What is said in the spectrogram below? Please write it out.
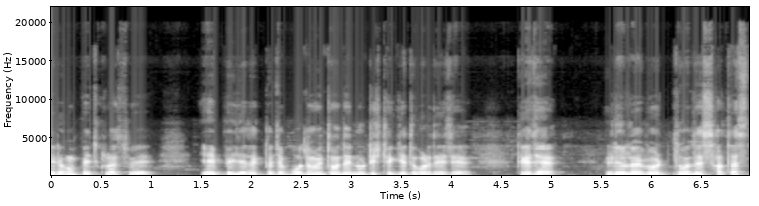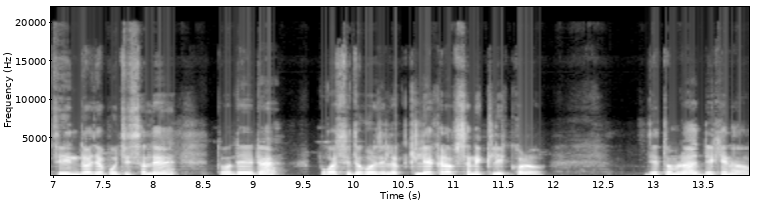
এরকম পেজ খোলা আসবে। এই পেজে দেখতে হচ্ছে প্রথমে তোমাদের নোটিশটা গিয়ে করে দিয়েছে। ঠিক আছে? রেলওয়ে বোর্ড তোমাদের সাতাশ তিন দু হাজার পঁচিশ সালে তোমাদের এটা প্রকাশিত করে দিল। ক্লিয়ার অপশানে ক্লিক করো। যে তোমরা দেখে নাও।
